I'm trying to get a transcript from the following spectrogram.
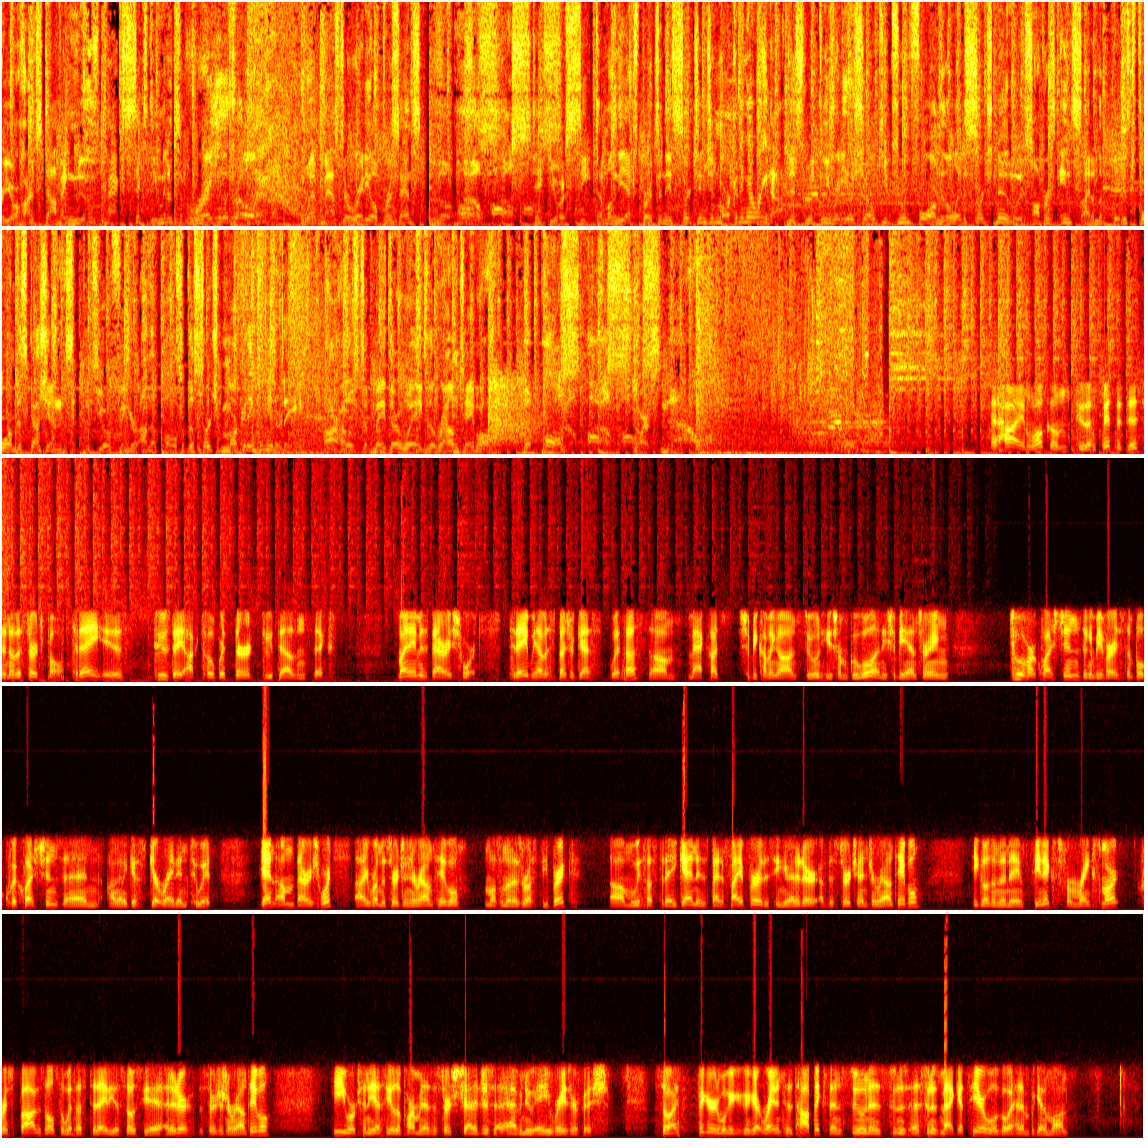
for your heart-stopping, news-packed 60 minutes of radio adrenaline. Webmaster Radio presents The Pulse. The Pulse. Take your seat among the experts in the search engine marketing arena. This weekly radio show keeps you informed of the latest search news, offers insight on the biggest forum discussions, and puts your finger on the pulse of the search marketing community. Our hosts have made their way to the round table. The Pulse, the Pulse. starts now. Hi, and welcome to the fifth edition of the Search Pulse. Today is Tuesday, October 3rd, 2006. My name is Barry Schwartz. Today we have a special guest with us. Um, Matt Cutts should be coming on soon. He's from Google, and he should be answering two of our questions. They're going to be very simple, quick questions, and I'm going to just get right into it. Again, I'm Barry Schwartz. I run the Search Engine Roundtable. I'm also known as Rusty Brick. Um, with us today again is Ben Pfeiffer, the senior editor of the Search Engine Roundtable. He goes under the name Phoenix from RankSmart. Chris Boggs, is also with us today, the associate editor of the Search Engine Roundtable. He works in the SEO department as a search strategist at Avenue A Razorfish. So I figured going to get right into the topics, and soon as soon as as soon as Matt gets here, we'll go ahead and get him on.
